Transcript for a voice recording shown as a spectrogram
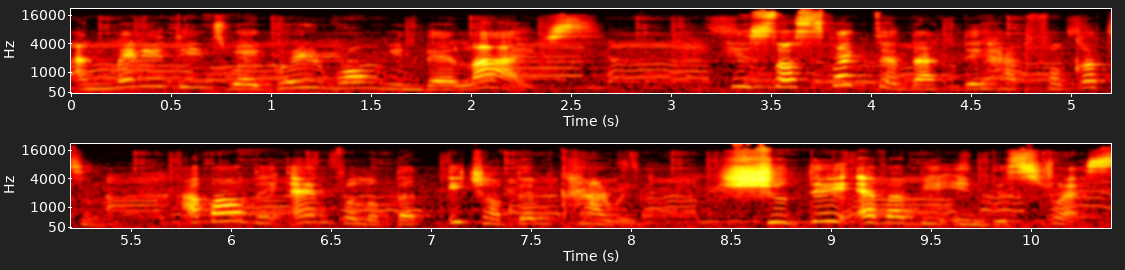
and many things were going wrong in their lives. He suspected that they had forgotten about the envelope that each of them carried, should they ever be in distress.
